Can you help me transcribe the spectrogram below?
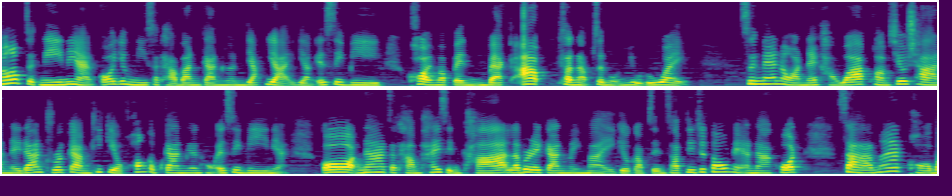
นอกจากนี้เนี่ยก็ยังมีสถาบันการเงินยักษ์ใหญ่อย่าง SCB คอยมาเป็น backup สนับสนุนอยู่ด้วย ซึ่งแน่นอนนะคะว่าความเชี่ยวชาญในด้านธุรกรรมที่เกี่ยวข้องกับการเงินของ SCB เนี่ยก็น่าจะทำให้สินค้าและบริการใหม่ๆ เกี่ยวกับสินทรัพย์ดิจิทัลในอนาคต สามารถขอใบ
